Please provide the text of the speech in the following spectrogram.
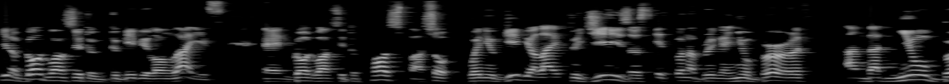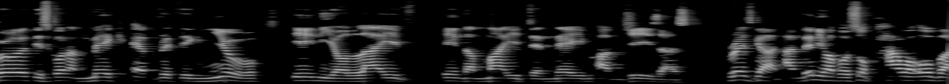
You know, God wants you to, to give you long life and God wants you to prosper. So when you give your life to Jesus, it's going to bring a new birth and that new birth is going to make everything new in your life in the mighty name of Jesus. Praise God. And then you have also power over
